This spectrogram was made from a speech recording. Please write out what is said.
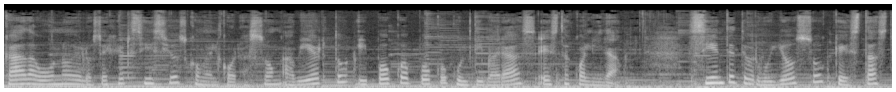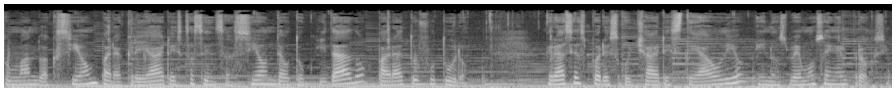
cada uno de los ejercicios con el corazón abierto y poco a poco cultivarás esta cualidad. Siéntete orgulloso que estás tomando acción para crear esta sensación de autocuidado para tu futuro. Gracias por escuchar este audio y nos vemos en el próximo.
